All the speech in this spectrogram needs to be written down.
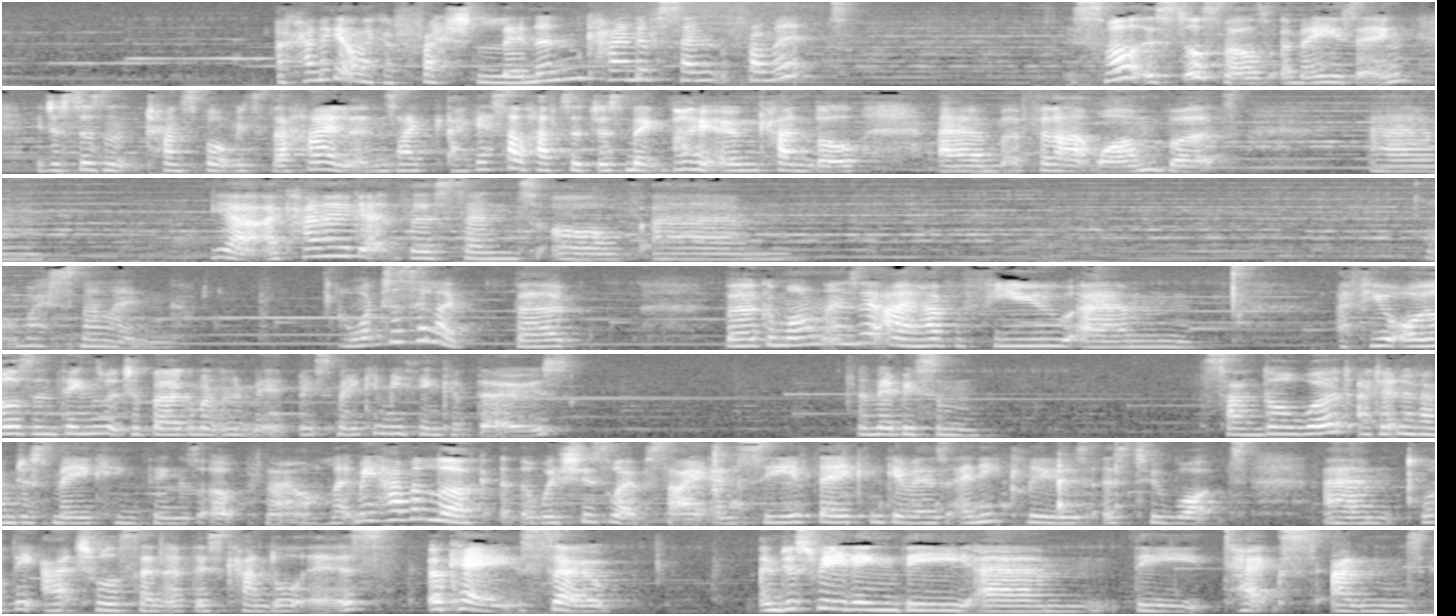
I kind of get like a fresh linen kind of scent from it. It, smell, it still smells amazing, it just doesn't transport me to the highlands. I, I guess I'll have to just make my own candle um, for that one but um, yeah, I kind of get the scent of, um, what am I smelling? I want to say like berg bergamot is it? I have a few um, a few oils and things which are bergamot and it's making me think of those. And maybe some sandalwood. I don't know if I'm just making things up now. Let me have a look at the Wishes website and see if they can give us any clues as to what um, what the actual scent of this candle is. Okay, so I'm just reading the um, the text and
